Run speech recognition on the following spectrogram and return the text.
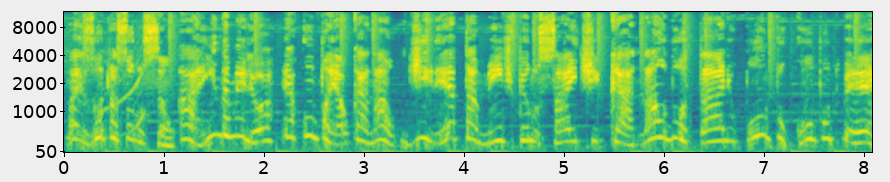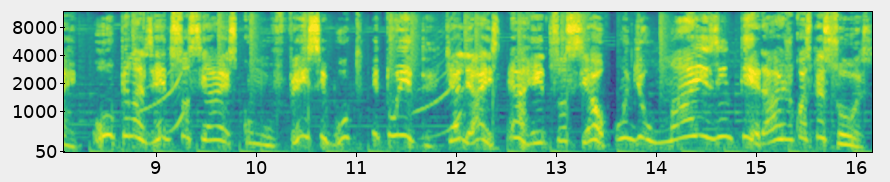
Mas outra solução ainda melhor é acompanhar o canal diretamente pelo site canaldotário.com.br ou pelas redes sociais como Facebook e Twitter, que aliás é a rede social onde eu mais interajo com as pessoas.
